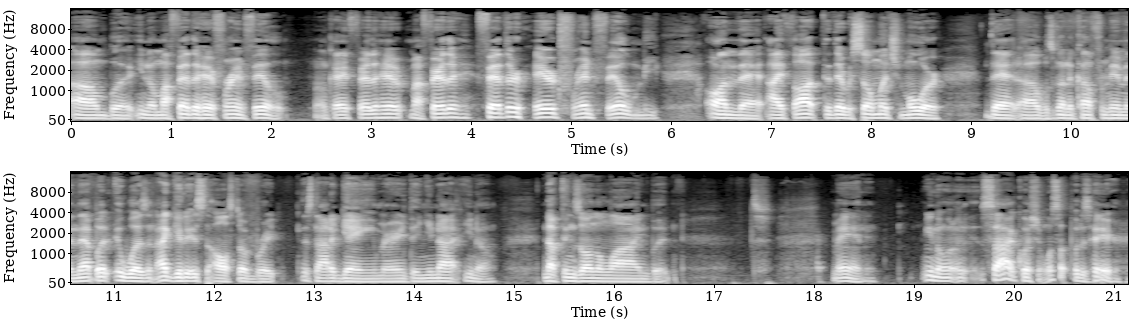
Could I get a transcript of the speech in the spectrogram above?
Um, but you know, my featherhead friend failed. Okay, feather hair, my feather feather haired friend failed me on that. I thought that there was so much more that uh, was going to come from him in that, but it wasn't. I get it. It's the All Star break. It's not a game or anything. You're not, you know, nothing's on the line. But man, you know, side question: What's up with his hair?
